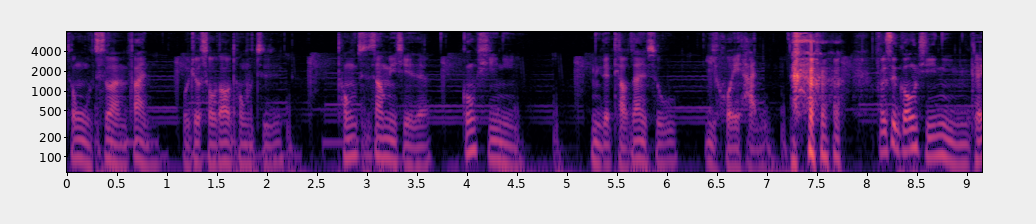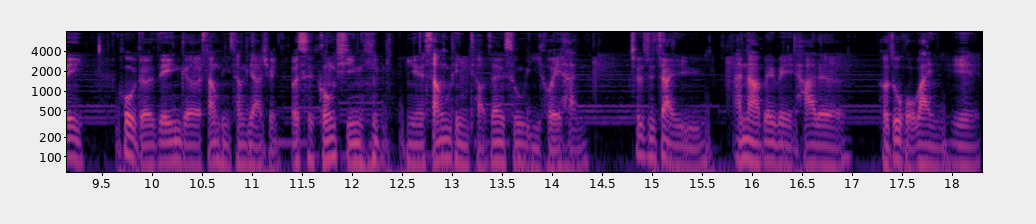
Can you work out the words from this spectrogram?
中午吃完饭我就收到通知，通知上面写着恭喜你，你的挑战书。已回函，不是恭喜你，你可以获得这一个商品上架权，而是恭喜你，你的商品挑战书已回函。就是在于安娜贝贝她的合作伙伴也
